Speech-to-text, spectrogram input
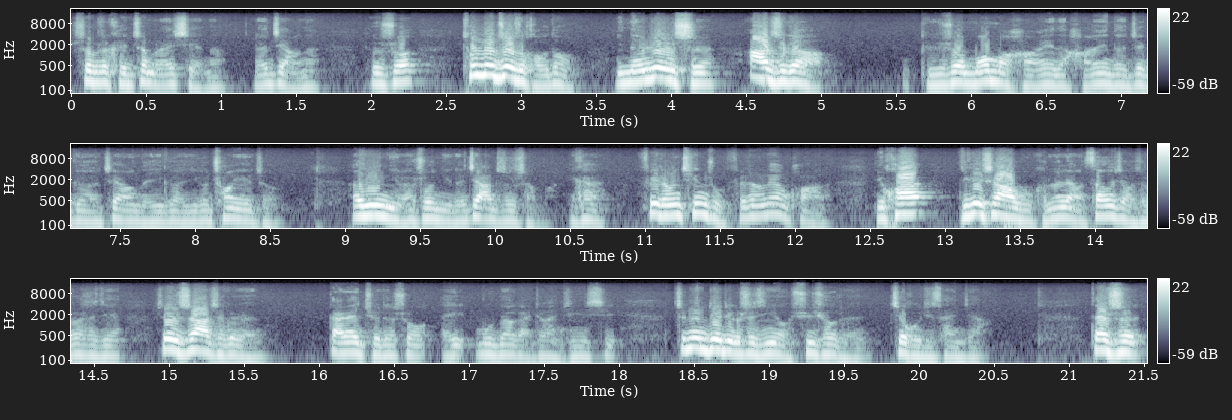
是不是可以这么来写呢？来讲呢？就是说，通过这次活动，你能认识二十个，比如说某某行业的行业的这个这样的一个一个创业者，那对你来说，你的价值是什么？你看，非常清楚，非常量化了。你花一个下午，可能两三个小时的时间，认识二十个人，大家觉得说，哎，目标感就很清晰。真正对这个事情有需求的人，就会去参加。但是，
